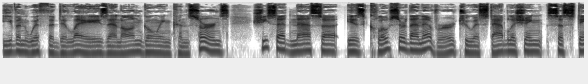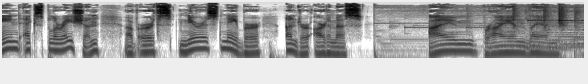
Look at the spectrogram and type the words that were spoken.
Even with the delays and ongoing concerns, she said NASA is closer than ever to establishing sustained exploration of Earth's nearest neighbor under Artemis. I'm Bryan Lynn.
